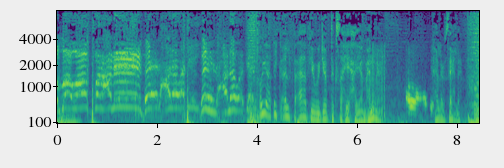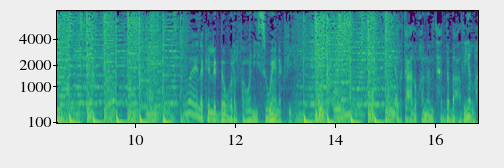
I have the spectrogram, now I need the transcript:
الله أكبر عليك. إيه الحلاوة دي؟ إيه الحلاوة دي؟ ويعطيك ألف عافية وإجابتك صحيحة يا مهنا الله يعافيك. هلا وسهلا. وينك اللي تدور الفوانيس؟ وينك فيه؟ يلا تعالوا خلنا نتحدى بعض. يلا.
